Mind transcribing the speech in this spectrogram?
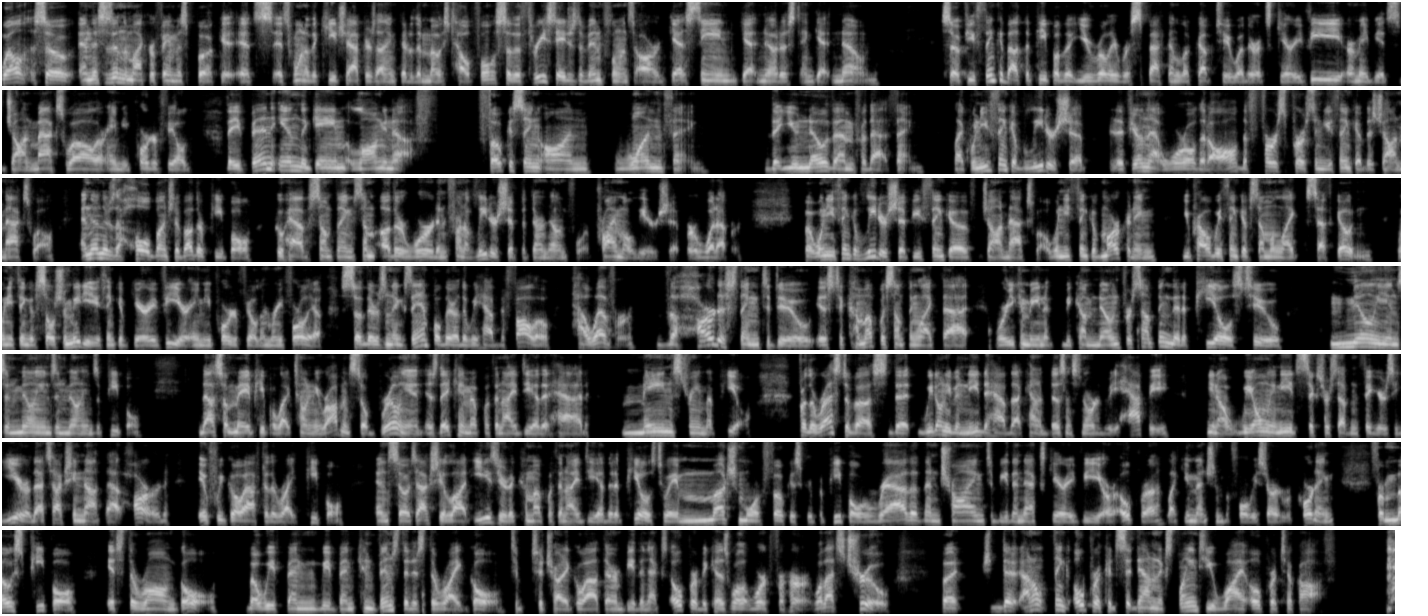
Well, so and this is in the microfamous book. It, it's it's one of the key chapters I think that are the most helpful. So the three stages of influence are get seen, get noticed, and get known. So if you think about the people that you really respect and look up to, whether it's Gary Vee or maybe it's John Maxwell or Amy Porterfield, they've been in the game long enough, focusing on one thing that you know them for that thing. Like when you think of leadership, if you're in that world at all, the first person you think of is John Maxwell. And then there's a whole bunch of other people who have something, some other word in front of leadership that they're known for, primal leadership or whatever. But when you think of leadership, you think of John Maxwell. When you think of marketing, you probably think of someone like Seth Godin. When you think of social media, you think of Gary Vee or Amy Porterfield and Marie Forleo. So there's an example there that we have to follow. However, the hardest thing to do is to come up with something like that where you can be, become known for something that appeals to millions and millions and millions of people. That's what made people like Tony Robbins so brilliant is they came up with an idea that had mainstream appeal. For the rest of us that we don't even need to have that kind of business in order to be happy, you know, we only need 6 or 7 figures a year. That's actually not that hard if we go after the right people. And so it's actually a lot easier to come up with an idea that appeals to a much more focused group of people rather than trying to be the next Gary Vee or Oprah, like you mentioned before we started recording. For most people, it's the wrong goal. But we've been we've been convinced that it's the right goal to, to try to go out there and be the next Oprah because well it worked for her. Well that's true, but I don't think Oprah could sit down and explain to you why Oprah took off.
